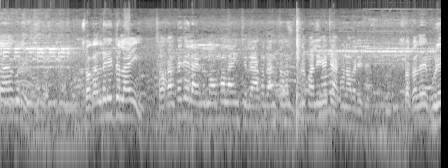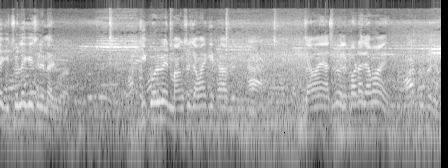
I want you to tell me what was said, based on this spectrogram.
টাকা করে? সকাল থেকেই তো লাইন। সকাল থেকে লাইন লম্বা লাইন ছিল এখন আমি তখন ঘুরে পালিয়ে গেছে এখন আবার এসেছে। সকালে ঘুরে চলে গিয়েছিলেন একবার? কি করবেন? মাংস জামাইকে খাওয়াবেন? হ্যাঁ। জামাই আসবে বলে? কটা জামাই? আর দুটো জন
